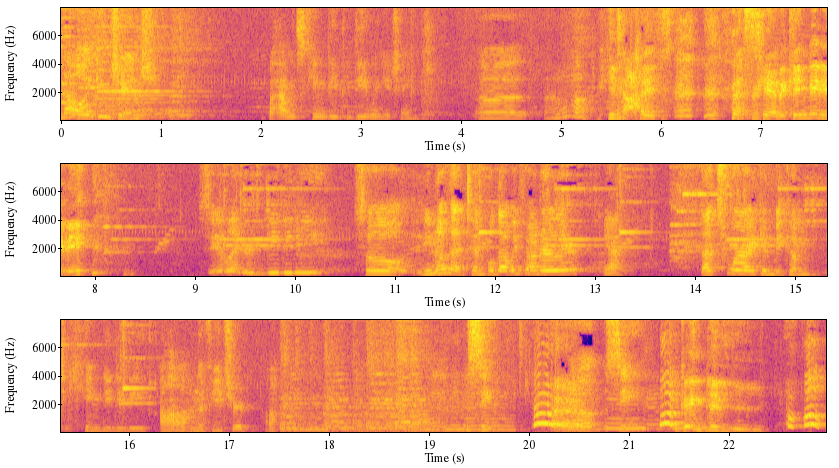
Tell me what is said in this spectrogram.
No, I can change. What happens to King Dedede when you change? Uh, I don't know. He dies. That's the end of King Dedede. See you later, Dedede. So, you know that temple that we found earlier? Yeah? That's where I can become King Dedede Ah. in the future. Ah. See? Hey, No, see? I'm King Dedede.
